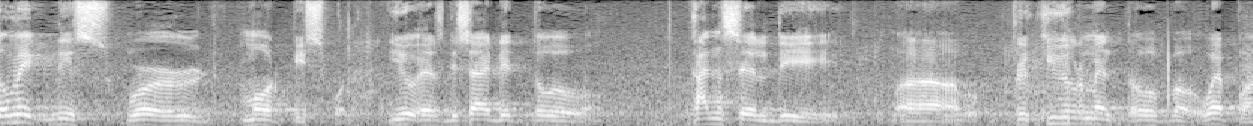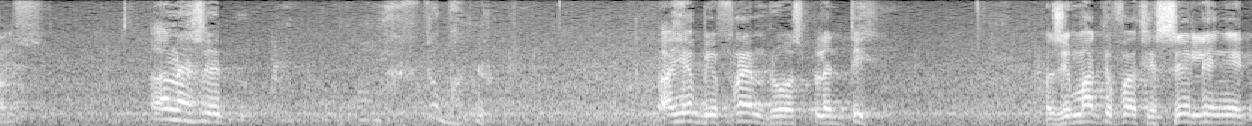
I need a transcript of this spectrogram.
to make this world more peaceful. U.S. decided to cancel the uh, procurement of uh, weapons. And I said, I have a friend who has plenty. As a matter of fact, he's selling it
